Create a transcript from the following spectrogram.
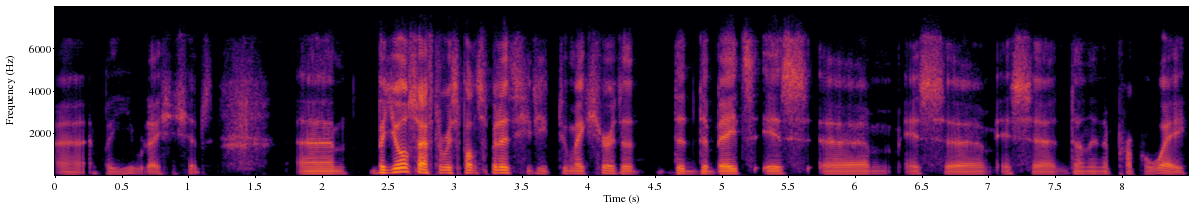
uh, employee relationships. Um, but you also have the responsibility to, to make sure that the debate is um, is uh, is uh, done in a proper way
